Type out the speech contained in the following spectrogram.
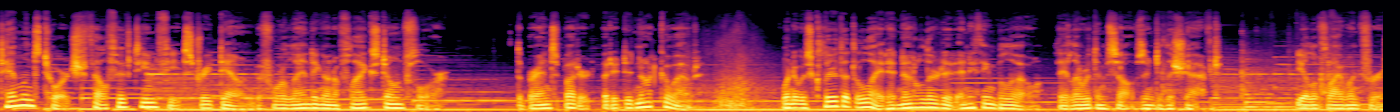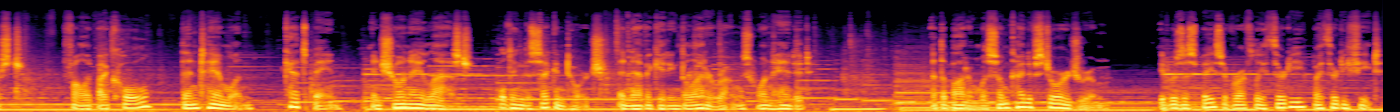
Tamlin's torch fell 15 feet straight down before landing on a flagstone floor. The brand sputtered, but it did not go out. When it was clear that the light had not alerted anything below, they lowered themselves into the shaft. Yellowfly went first, followed by Cole, then Tamlin, Catsbane, and Shawnee last, holding the second torch and navigating the ladder rungs one handed. At the bottom was some kind of storage room. It was a space of roughly 30 by 30 feet,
